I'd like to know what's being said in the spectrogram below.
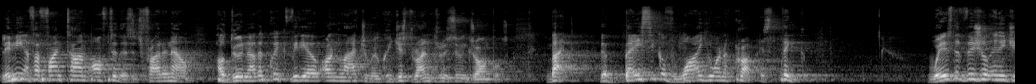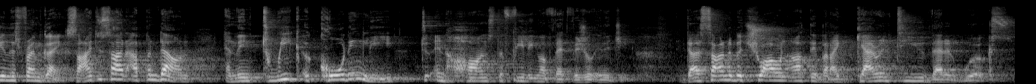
let me, if I find time after this, it's Friday now, I'll do another quick video on Lightroom where we just run through some examples. But the basic of why you want to crop is think, where's the visual energy in this frame going? Side to side, up and down, and then tweak accordingly to enhance the feeling of that visual energy. It does sound a bit schwa out there, but I guarantee you that it works.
